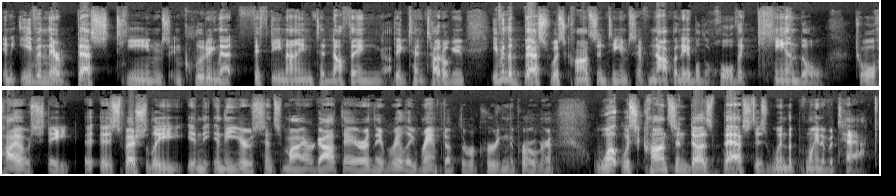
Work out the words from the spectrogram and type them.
and even their best teams, including that 59 to nothing Big Ten title game, even the best Wisconsin teams have not been able to hold a candle to Ohio State, especially in the in the years since Meyer got there and they really ramped up the recruiting in the program. What Wisconsin does best is win the point of attack.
